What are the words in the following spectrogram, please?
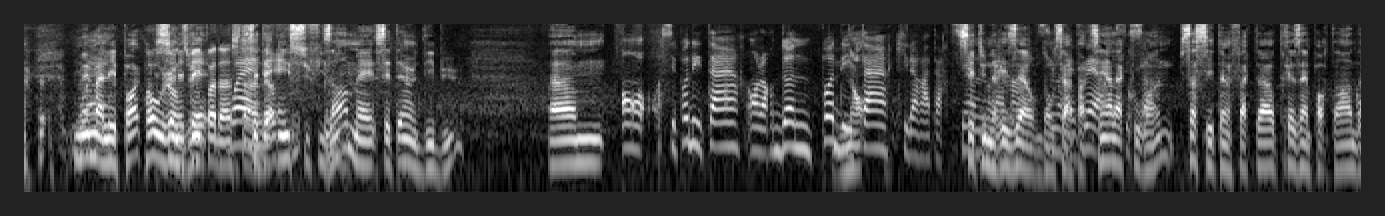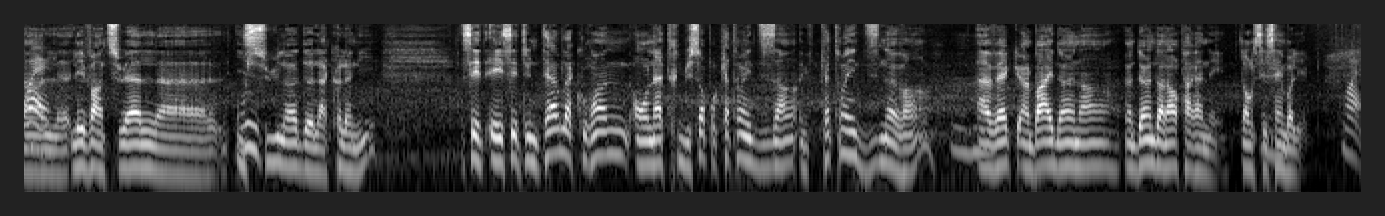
Même Ouais. à l'époque. Pas aujourd'hui, pas dans ce Ouais. temps-là. C'était insuffisant, mais c'était un début. Euh, c'est pas des terres, on leur donne pas des Non. terres qui leur appartiennent. c'est une vraiment. réserve, donc une ça appartient à la ça. couronne. Ça, c'est un facteur très important dans Ouais. le- l'éventuel euh, Oui. issu là, de la colonie. Et c'est une terre de la couronne, on attribue ça pour 90 ans, 99 ans, Mhm. avec un bail d'un an, d'un dollar par année. Donc, Mhm. c'est symbolique. Ouais.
